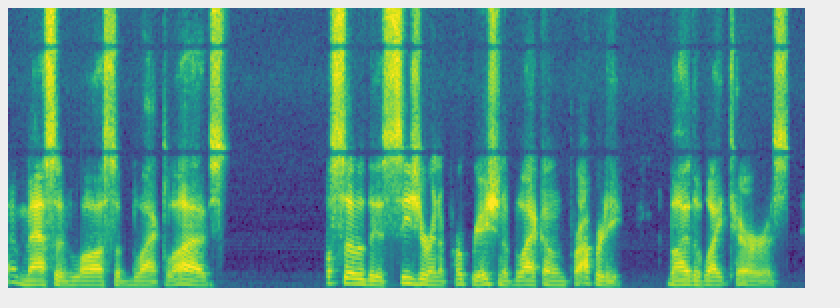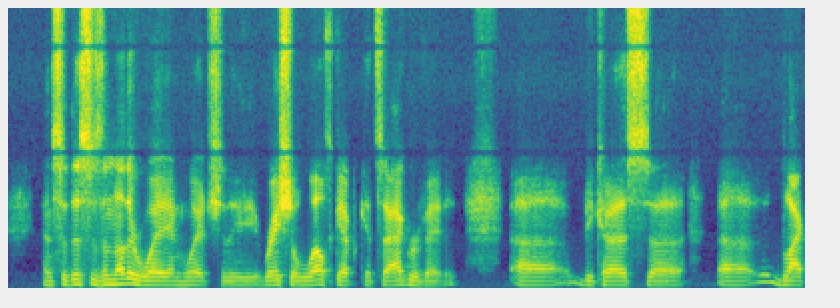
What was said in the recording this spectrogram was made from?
massive loss of Black lives, also the seizure and appropriation of Black owned property by the white terrorists. And so this is another way in which the racial wealth gap gets aggravated uh, because uh, black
